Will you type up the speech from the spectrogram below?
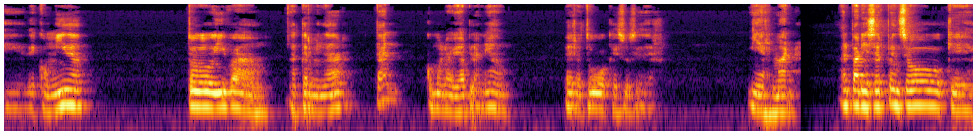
de, comida. Todo iba a terminar tal como lo había planeado, pero tuvo que suceder. Mi hermana. Al parecer pensó que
